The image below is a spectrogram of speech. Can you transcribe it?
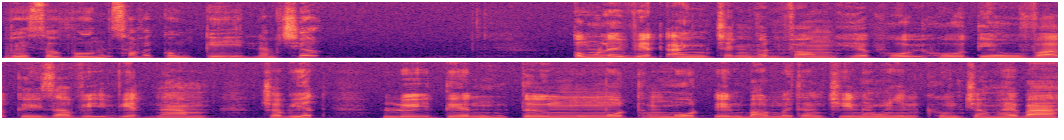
về số vốn so với cùng kỳ năm trước. Ông Lê Việt Anh, tránh văn phòng Hiệp hội Hồ tiêu và cây gia vị Việt Nam cho biết, lũy tiến từ 1 tháng 1 đến 30 tháng 9 năm 2023,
